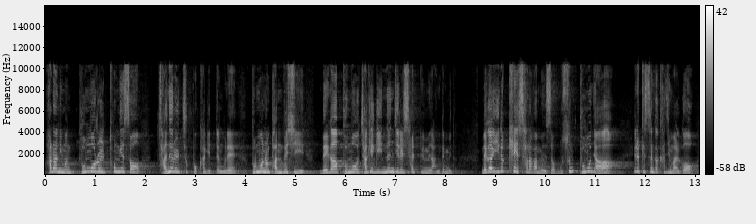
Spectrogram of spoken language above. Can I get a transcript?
하나님은 부모를 통해서 자녀를 축복하기 때문에 부모는 반드시 내가 부모 자격이 있는지를 살피면 안 됩니다. 내가 이렇게 살아가면서 무슨 부모냐 이렇게 생각하지 말고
